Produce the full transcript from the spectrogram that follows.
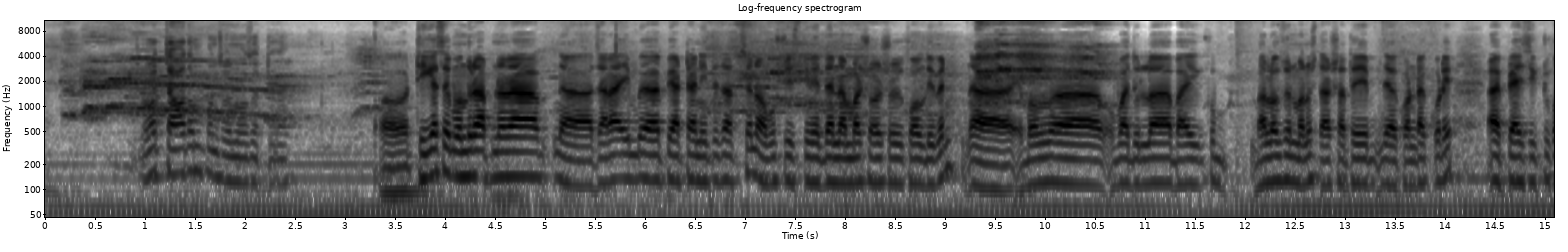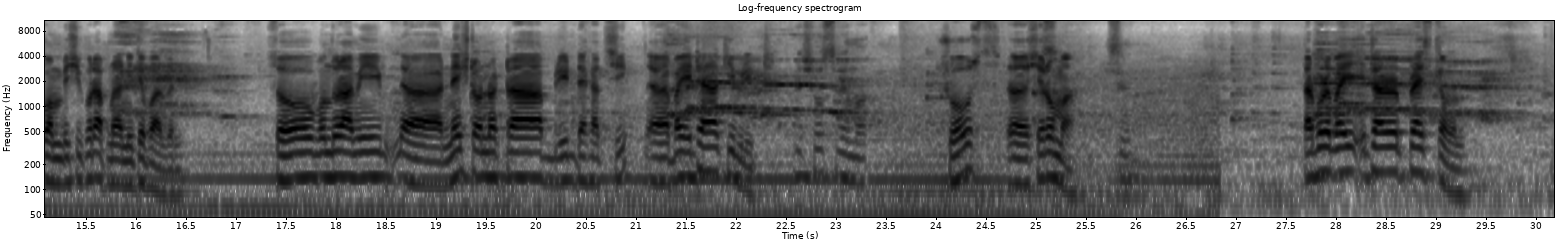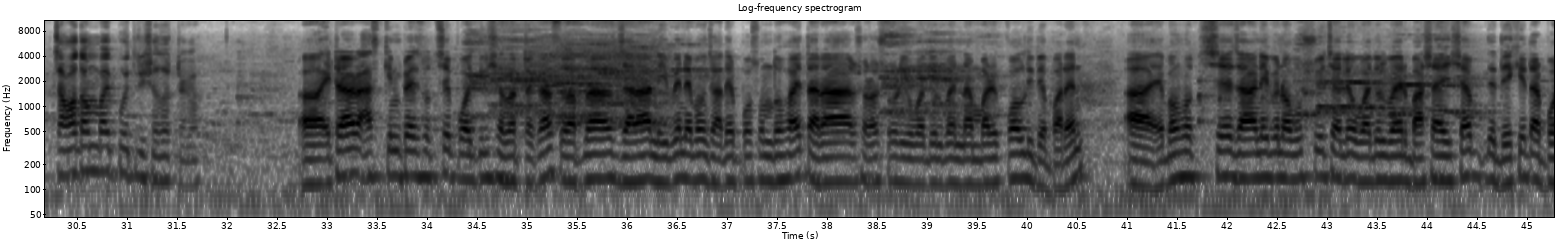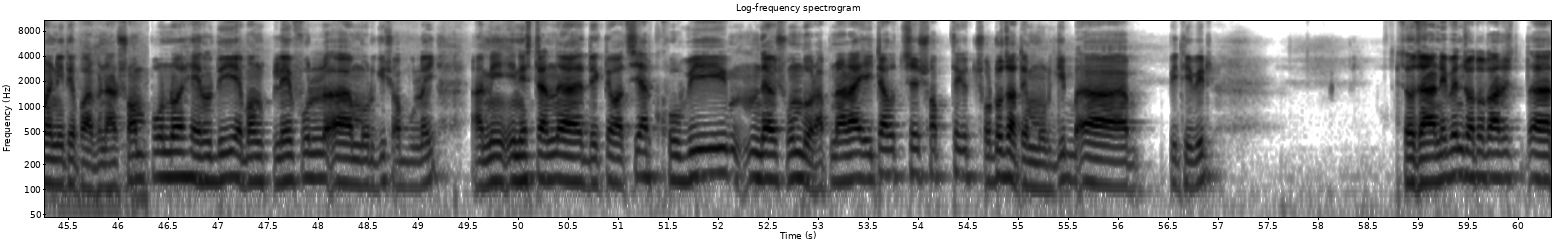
আমার চাওয়া দাম পঞ্চান্ন হাজার টাকা। ঠিক আছে বন্ধুরা আপনারা যারা এই পেয়ারটা নিতে চাচ্ছেন অবশ্যই স্ক্রিনে দেওয়ার নাম্বার সরাসরি কল দিবেন। এবং ওবায়দুল্লাহ ভাই খুব ভালো একজন মানুষ তার সাথে কন্ট্যাক্ট করে প্রাইস একটু কম বেশি করে আপনারা নিতে পারবেন। সো বন্ধুরা আমি নেক্সট অন্য একটা ব্রিড দেখাচ্ছি। ভাই এটা কি ব্রিড শ্রেমা শো শেরোমা তারপরে ভাই এটার প্রাইস কেমন? চাওয়া দাম ভাই পঁয়ত্রিশ হাজার টাকা। এটার আস্কিন প্রাইস হচ্ছে পঁয়ত্রিশ হাজার টাকা। তো আপনারা যারা নেবেন এবং যাদের পছন্দ হয়, তারা সরাসরি ওবায়দুল ভাইয়ের নাম্বারে কল দিতে পারেন। এবং হচ্ছে যারা নেবেন, অবশ্যই চাইলে ওবায়দুল ভাইয়ের বাসা হিসাব দেখে তারপরে নিতে পারবেন। আর সম্পূর্ণ হেলদি এবং প্লেফুল মুরগি সবগুলোই আমি ইনস্ট্যান্ট দেখতে পাচ্ছি। আর খুবই সুন্দর। আপনারা এটা হচ্ছে সব থেকে ছোটো জাতের মুরগি পৃথিবীর। তো যারা নেবেন যত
